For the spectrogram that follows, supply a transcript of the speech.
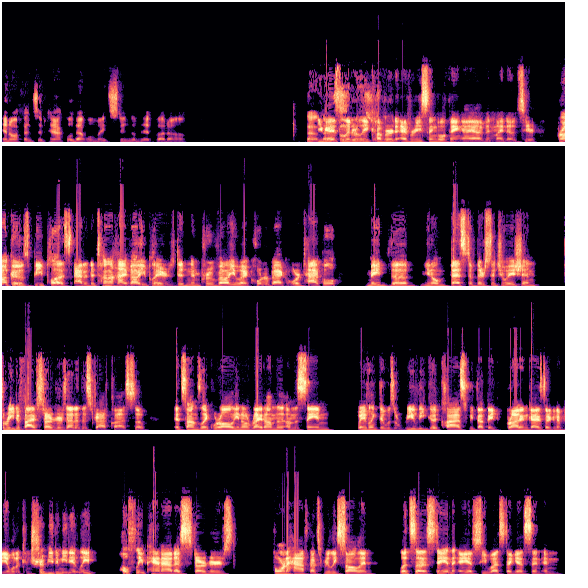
and offensive tackle. That one might sting a bit, but uh, that, you guys literally covered every single thing I have in my notes here. Broncos B plus added a ton of high value players. Didn't improve value at quarterback or tackle. Made the you know best of their situation. Three to five starters out of this draft class. So it sounds like we're all you know right on the on the same wavelength. It was a really good class. We thought they brought in guys that are going to be able to contribute immediately. Hopefully, pan out as starters. Four and a half. That's really solid. Let's uh, stay in the AFC West, I guess, and, and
